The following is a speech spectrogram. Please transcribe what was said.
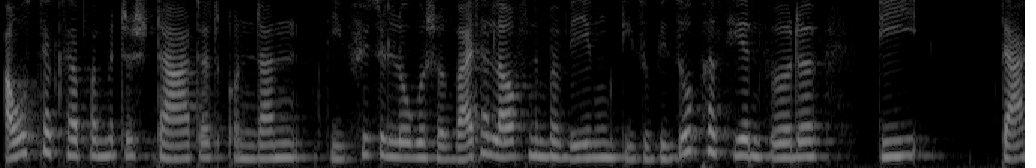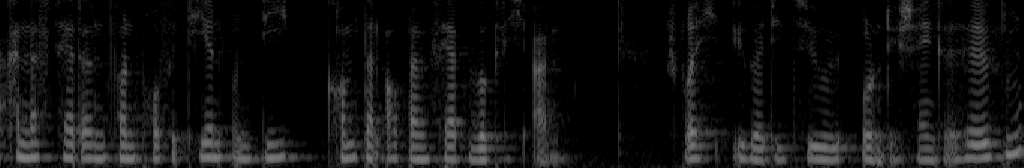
aus der Körpermitte startet und dann die physiologische weiterlaufende Bewegung, die sowieso passieren würde, die da kann das Pferd dann von profitieren und die kommt dann auch beim Pferd wirklich an. Sprich über die Zügel und die Schenkelhilfen.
